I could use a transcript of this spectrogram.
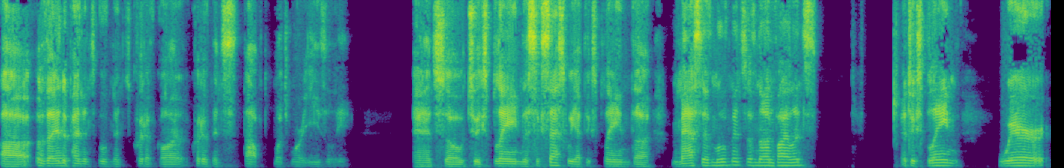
uh, the independence movements could have gone, could have been stopped much more easily. And so, to explain the success, we have to explain the massive movements of nonviolence, and to explain where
